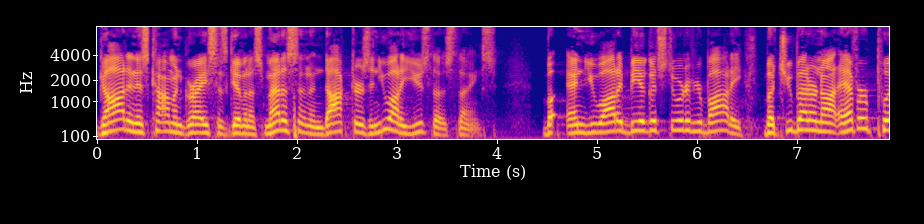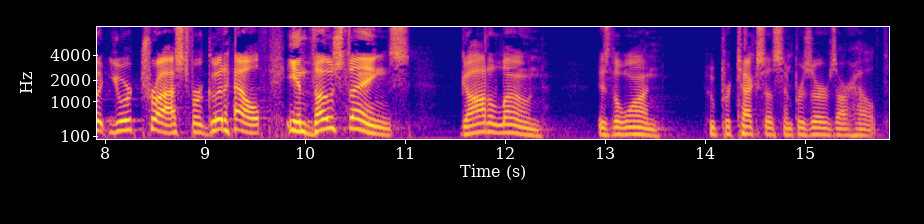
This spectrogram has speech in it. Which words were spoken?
God, in His common grace, has given us medicine and doctors, and you ought to use those things. But, and you ought to be a good steward of your body. But you better not ever put your trust for good health in those things. God alone is the one who protects us and preserves our health.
